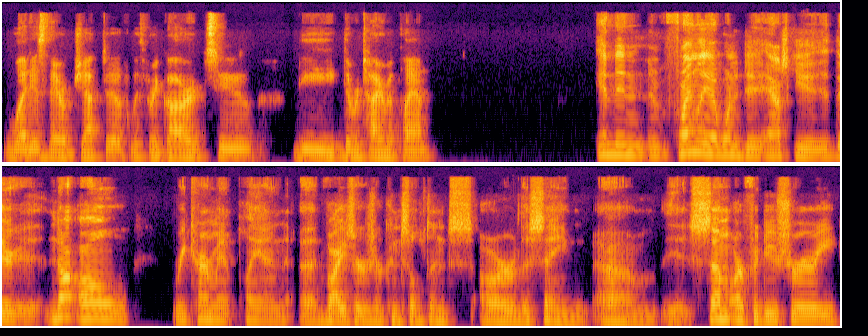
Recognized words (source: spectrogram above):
What is their objective with regard to the the retirement plan? And then finally i wanted to ask you there not all retirement plan advisors or consultants are the same. Um, some are fiduciary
